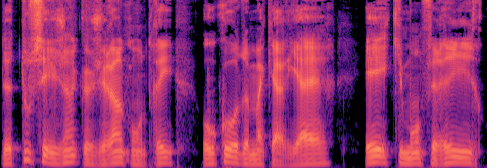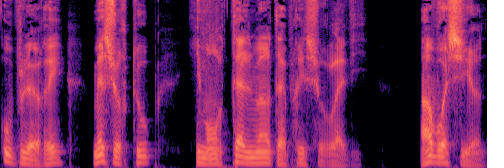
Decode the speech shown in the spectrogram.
de tous ces gens que j'ai rencontrés au cours de ma carrière et qui m'ont fait rire ou pleurer, mais surtout qui m'ont tellement appris sur la vie. En voici une.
